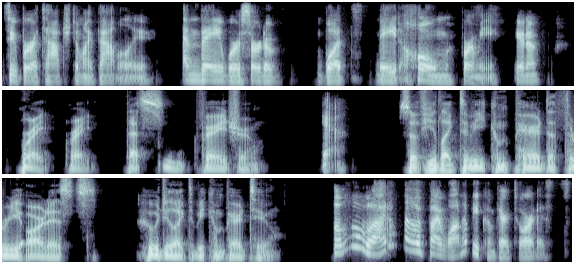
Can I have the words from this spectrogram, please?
super attached to my family, and they were sort of what made a home for me, you know? Right, right. That's very true. Yeah. So if you'd like to be compared to three artists, who would you like to be compared to? Oh, I don't know if I want to be compared to artists.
